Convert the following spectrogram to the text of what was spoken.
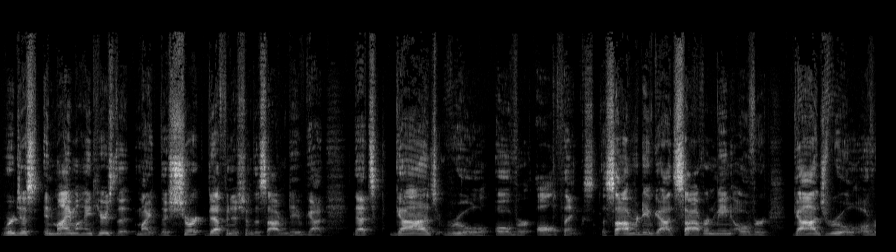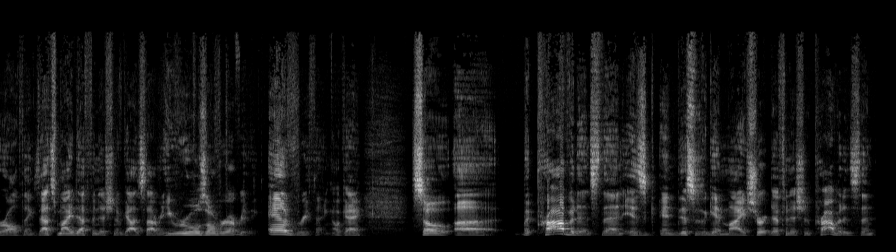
we're just in my mind. Here's the my the short definition of the sovereignty of God. That's God's rule over all things. The sovereignty of God, sovereign mean over God's rule over all things. That's my definition of God's sovereignty. He rules over everything, everything. Okay, so. Uh, but providence then is, and this is again my short definition of providence then,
